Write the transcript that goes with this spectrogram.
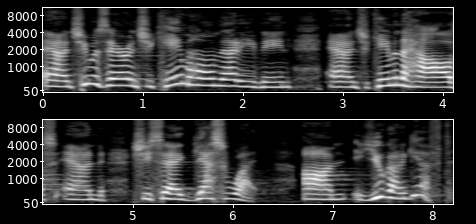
And she was there and she came home that evening and she came in the house and she said, Guess what? Um, you got a gift.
